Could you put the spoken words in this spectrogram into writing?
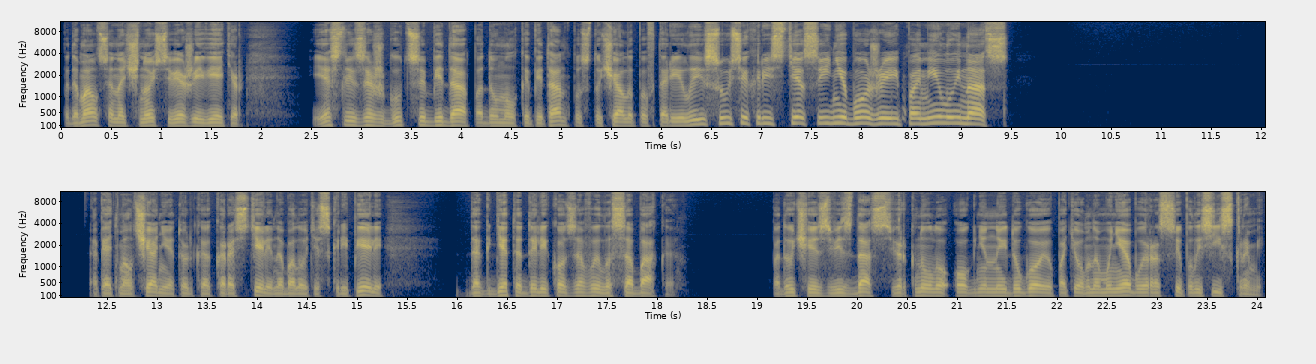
подымался ночной свежий ветер. «Если зажгутся беда», — подумал капитан, постучал и повторил, «Иисусе Христе, Сыне Божий, помилуй нас!» Опять молчание, только коростели на болоте скрипели, да где-то далеко завыла собака. Падучая звезда сверкнула огненной дугою по темному небу и рассыпалась искрами.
